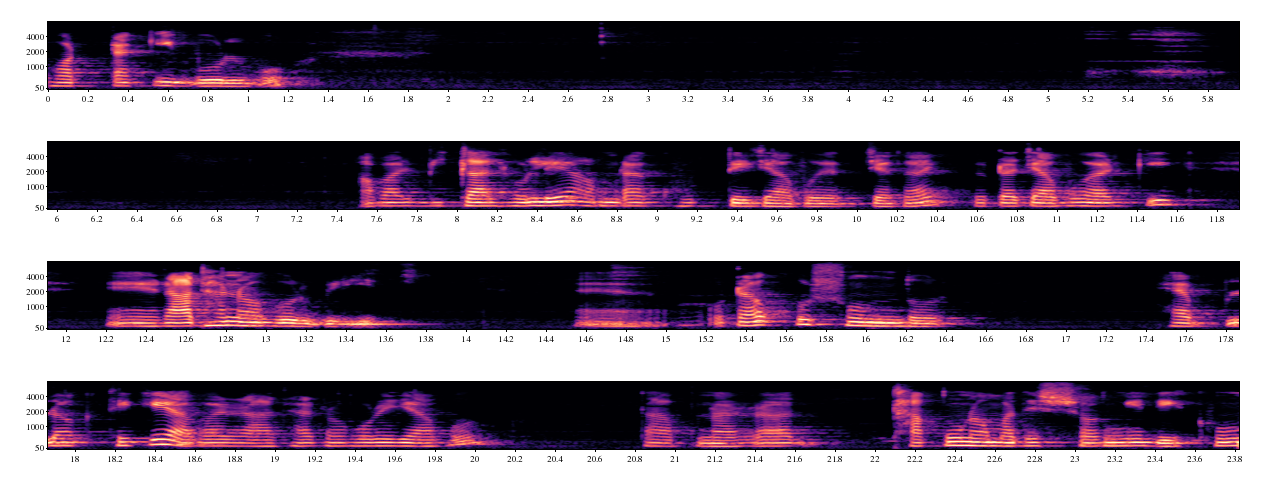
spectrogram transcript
ঘরটা কি বলব? আবার বিকাল হলে আমরা ঘুরতে যাব এক জায়গায়। ওটা যাব আর কি রাধানগর ব্রিজ ওটাও খুব সুন্দর। হ্যাবলক থেকে আবার রাধানগরে যাব। তা আপনারা থাকুন আমাদের সঙ্গে, দেখুন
